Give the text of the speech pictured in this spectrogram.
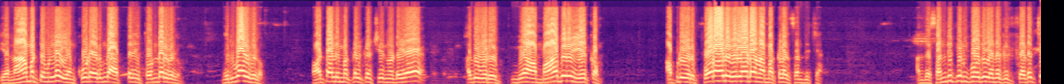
என் நான் மட்டும் இல்லை என் கூட இருந்த அத்தனை தொண்டர்களும் நிர்வாகிகளும் பாட்டாளி மக்கள் கட்சியினுடைய அது ஒரு மாபெரும் இயக்கம். அப்படி ஒரு போராளிகளோட நான் மக்களை சந்தித்தேன் அந்த சந்திப்பின் போது எனக்கு கிடைச்ச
